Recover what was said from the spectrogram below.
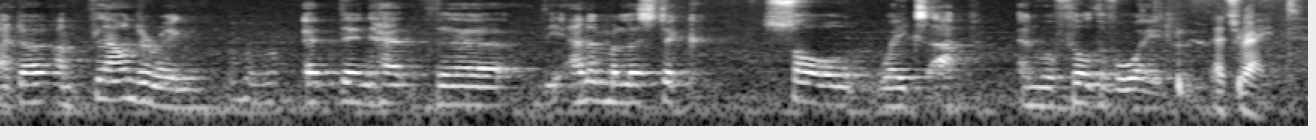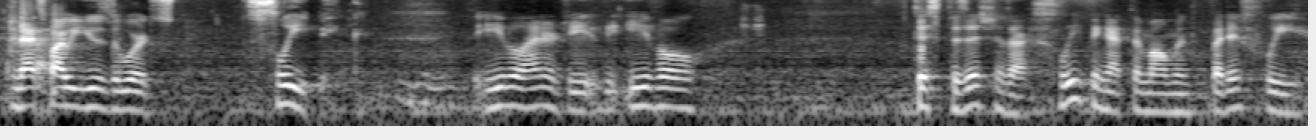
I don't, I'm floundering. Mm-hmm. It then had the, the animalistic soul wakes up and will fill the void. That's right. And that's why we use the word s- sleeping. Mm-hmm. The evil energy, the evil dispositions are sleeping at the moment, but if we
